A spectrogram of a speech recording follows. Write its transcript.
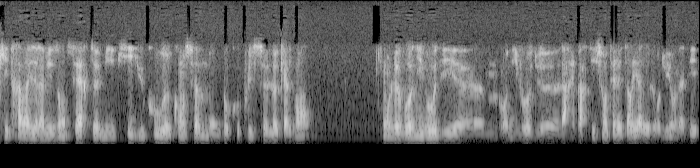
qui travaillent à la maison, certes, mais qui du coup consomment beaucoup plus localement. On le voit au niveau, des, au niveau de la répartition territoriale. Aujourd'hui, on a des,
